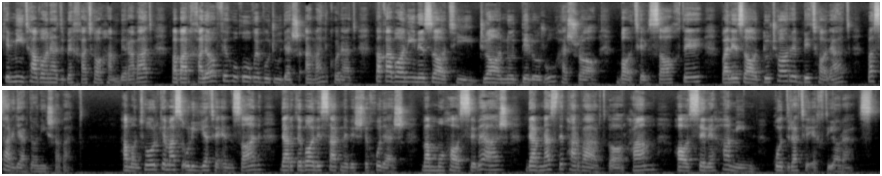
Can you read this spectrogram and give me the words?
که می تواند به خطا هم برود و برخلاف حقوق وجودش عمل کند و قوانین ذاتی جان و دل و روحش را باطل ساخته و لذا دچار بتالت و سرگردانی شود. همانطور که مسئولیت انسان در قبال سرنوشت خودش و محاسبه اش در نزد پروردگار هم حاصل همین قدرت اختیار است.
